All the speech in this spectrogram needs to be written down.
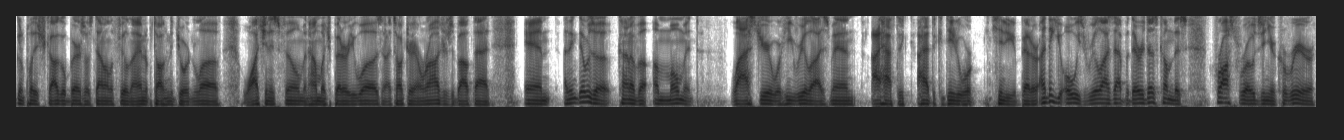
going to play the Chicago Bears. I was down on the field, and I ended up talking to Jordan Love, watching his film and how much better he was. And I talked to Aaron Rodgers about that. And I think there was a kind of a, a moment last year where he realized, man, I have to I have to continue to work continue to get better. I think you always realize that, but there does come this crossroads in your career.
